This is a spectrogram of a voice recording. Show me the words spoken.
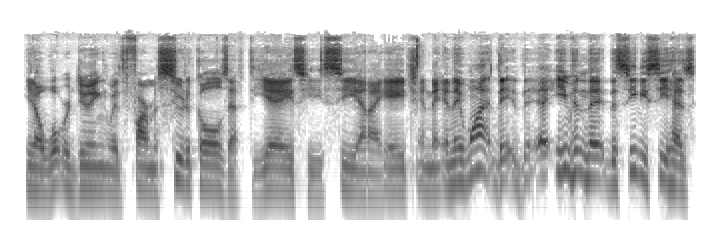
you know, what we're doing with pharmaceuticals, FDA, CDC, NIH, and they and they want they, they even the the CDC has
